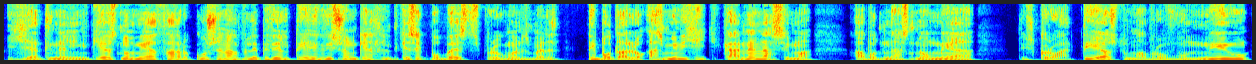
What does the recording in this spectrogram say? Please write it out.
Για την ελληνική αστυνομία θα αρκούσε να βλέπει δελτία ειδήσεων και αθλητικές εκπομπές τις προηγούμενες μέρες. Τίποτα άλλο. Α μην είχε και κανένα σήμα από την αστυνομία της Κροατίας, του Μαυροβουνίου.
